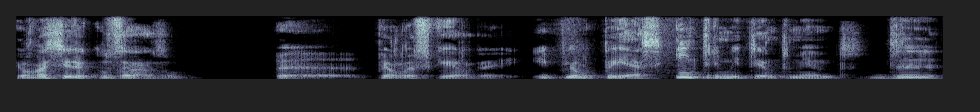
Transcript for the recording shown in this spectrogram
Ele vai ser acusado eh, pela esquerda e pelo PS intermitentemente de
